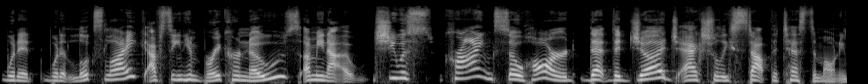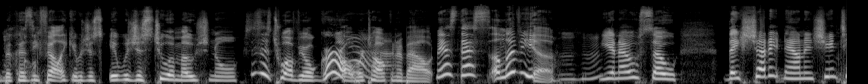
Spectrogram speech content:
what it what it looks like. I've seen him break her nose. I mean, I, she was crying so hard that the judge actually stopped the testimony because he felt like it was just it was just too emotional. This is a 12-year-old girl we're talking about. Yes, that's Olivia. Mhm. You know, so they shut it down and Shantina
